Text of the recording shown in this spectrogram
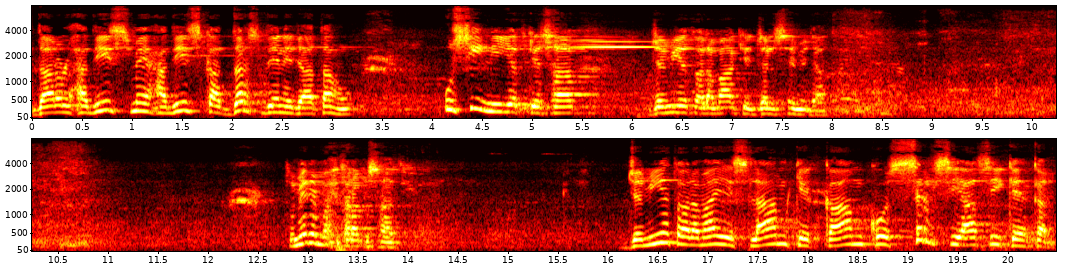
दारुल हदीस में हदीस का दर्श देने जाता हूँ, उसी नीयत के साथ जमीयत के जलसे में जाता हूँ। तो मेरे महतरम साथी जमीयत इस्लाम के काम को सिर्फ़ सियासी कहकर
